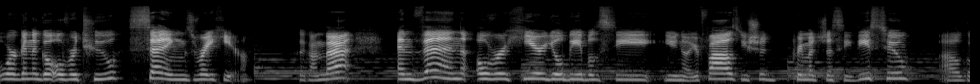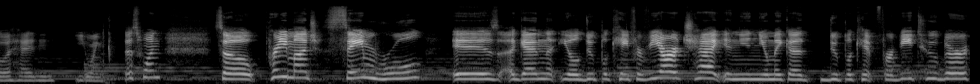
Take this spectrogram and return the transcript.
we're gonna go over to settings right here. Click on that. And then over here, you'll be able to see, you know, your files. You should pretty much just see these two. I'll go ahead and yoink this one. So pretty much same rule is again you'll duplicate for VR chat and then you'll make a duplicate for VTuber.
